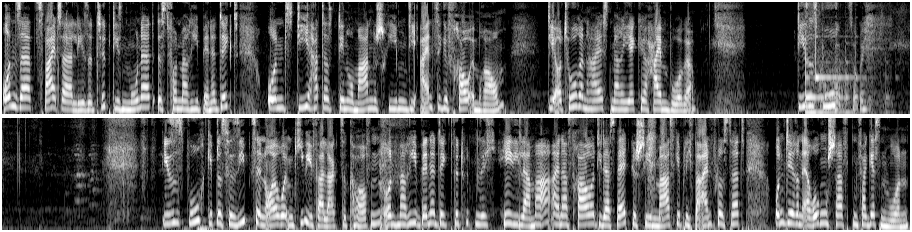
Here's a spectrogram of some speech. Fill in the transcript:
Unser zweiter Lesetipp diesen Monat ist von Marie Benedikt und die hat das, den Roman geschrieben Die einzige Frau im Raum. Die Autorin heißt Marieke Heimburger. Dieses Buch Oh, sorry. Dieses Buch gibt es für 17 Euro im Kiwi Verlag zu kaufen und Marie Benedikt widmeten sich Hedi Lamar, einer Frau, die das Weltgeschehen maßgeblich beeinflusst hat und deren Errungenschaften vergessen wurden.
